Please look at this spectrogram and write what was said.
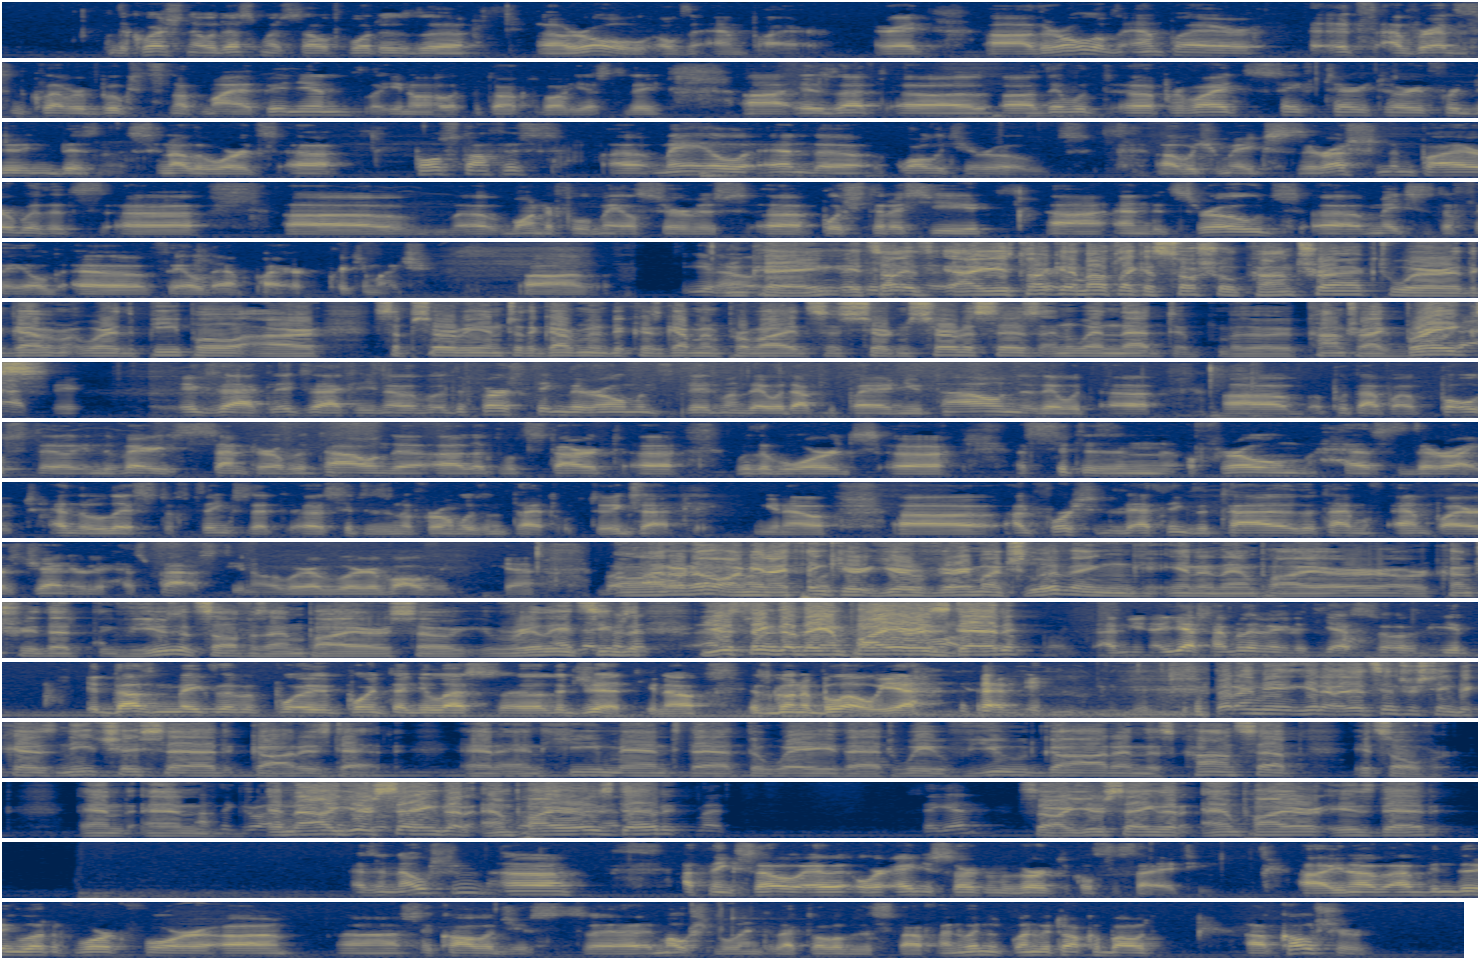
the question I would ask myself: What is the role of the empire? right? Uh, the role of the empire. It's I've read this in clever books. It's not my opinion. You know, like we talked about yesterday, uh, is that uh, uh they would uh, provide safe territory for doing business. In other words, uh, post office, mail, and quality roads, which makes the Russian Empire with its wonderful mail service, Почта России, and its roads, makes it a failed failed empire, pretty much you know. Okay, it's, it's are you talking about like a social contract where the government, where the people are subservient to the government because government provides certain services, and when that uh, contract breaks. Exactly. Exactly, exactly. You know, the first thing the Romans did when they would occupy a new town, they would uh, uh, put up a post uh, in the very center of the town uh, that would start uh, with the words uh, "A citizen of Rome has the right," and the list of things that a citizen of Rome was entitled to. Exactly. You know, unfortunately, I think the time the time of empires generally has passed. You know, we're we're evolving yeah. But well, I don't know. I mean, I think you're you're very much living in an empire or country that views itself as empire. So really, it seems that you think that the empire is dead. I mean, yes, I'm living it. Yes, so it it doesn't make the point any less uh, legit. You know, it's going to blow. Yeah. but I mean, you know, it's interesting because Nietzsche said God is dead. And, and he meant that the way that we viewed God and this concept, it's over and and and now you're saying that Empire is dead. Say again. So are you saying that Empire is dead? As a notion, uh, I think so, uh, or any sort of vertical society. Uh, you know, I've, I've, been doing a lot of work for uh, uh psychologists, uh, emotional intellect, all of this stuff. And when when we talk about culture,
